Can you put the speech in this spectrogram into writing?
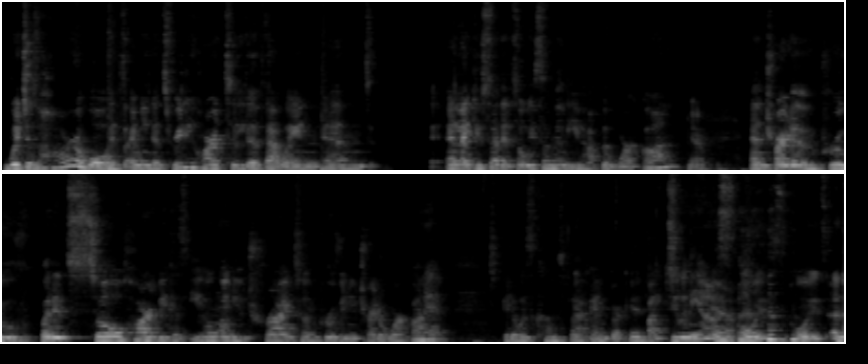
Which is horrible. It's I mean it's really hard to live that way and and and like you said, it's always something that you have to work on. Yeah. And try to improve, but it's so hard because even when you try to improve and you try to work on it, it always comes back comes and back in. bites you in the ass. Yeah, always, always. And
